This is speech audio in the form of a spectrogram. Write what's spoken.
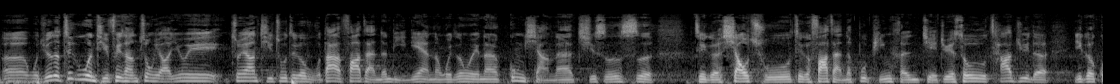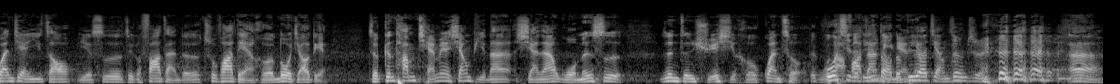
呃，我觉得这个问题非常重要，因为中央提出这个五大发展的理念呢，我认为呢，共享呢其实是这个消除这个发展的不平衡、解决收入差距的一个关键一招，也是这个发展的出发点和落脚点。这跟他们前面相比呢，显然我们是认真学习和贯彻国企的领导都比较。讲政治。嗯，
